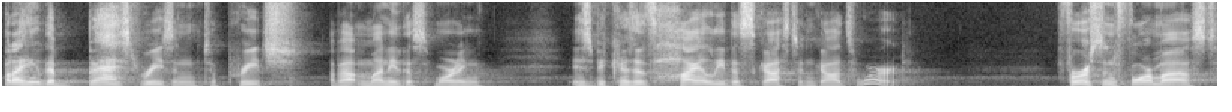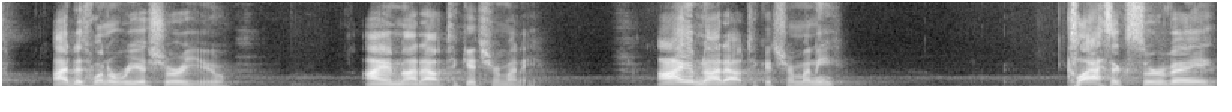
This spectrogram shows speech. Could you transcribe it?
But I think the best reason to preach about money this morning is because it's highly discussed in God's Word. First and foremost, I just want to reassure you I am not out to get your money. I am not out to get your money. Classic survey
